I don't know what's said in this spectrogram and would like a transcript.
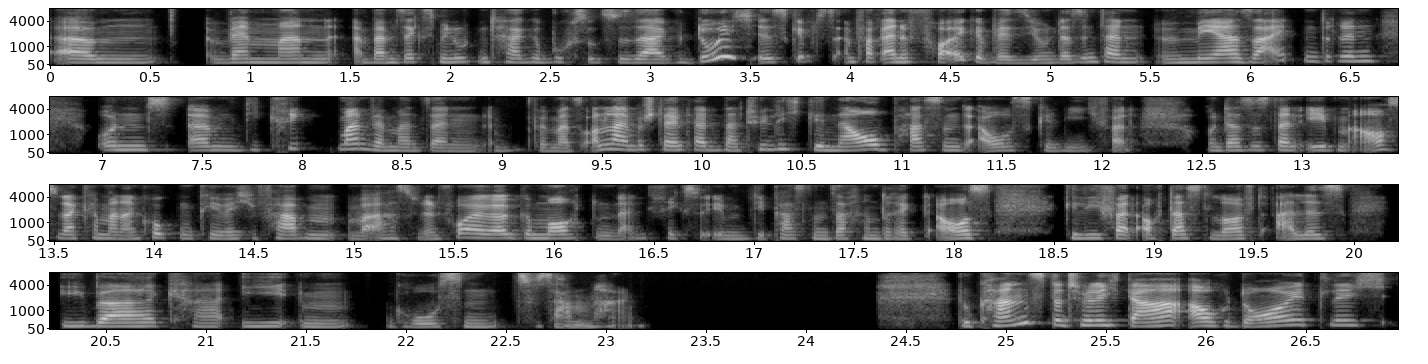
ähm, wenn man beim Sechs-Minuten-Tagebuch sozusagen durch ist, gibt es einfach eine Folgeversion. Da sind dann mehr Seiten drin und ähm, die kriegt man, wenn man sein, wenn man es online bestellt hat, natürlich genau passend ausgeliefert. Und das ist dann eben auch so, da kann man dann gucken, okay, welche Farben hast du denn vorher gemocht und dann kriegst du eben die passenden Sachen direkt ausgeliefert. Auch das läuft alles über KI im großen Zusammenhang. Du kannst natürlich da auch deutlich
